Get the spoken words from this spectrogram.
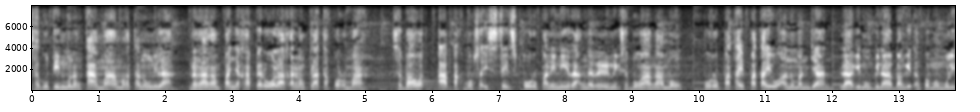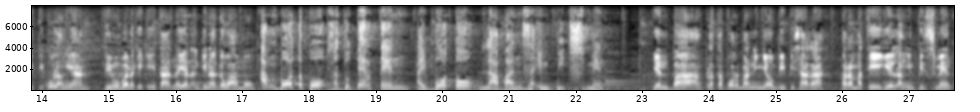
Sagutin mo ng tama ang mga tanong nila. Nangangampanya ka pero wala ka namang plataforma. Sa bawat apak mo sa stage, puro paninira ang naririnig sa bunganga mo. Puro patay-patay o ano man dyan. Lagi mong binabanggit ang pamumulitiko lang yan. Di mo ba nakikita na yan ang ginagawa mo? Ang boto po sa Duterte ay boto laban sa impeachment. Yan ba ang plataforma ninyo, BP Sara, para matigil ang impeachment?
